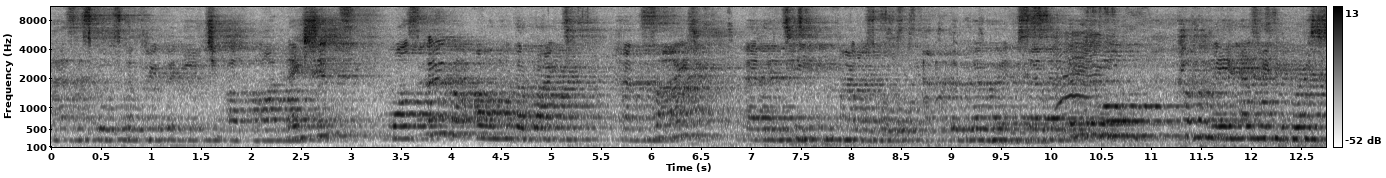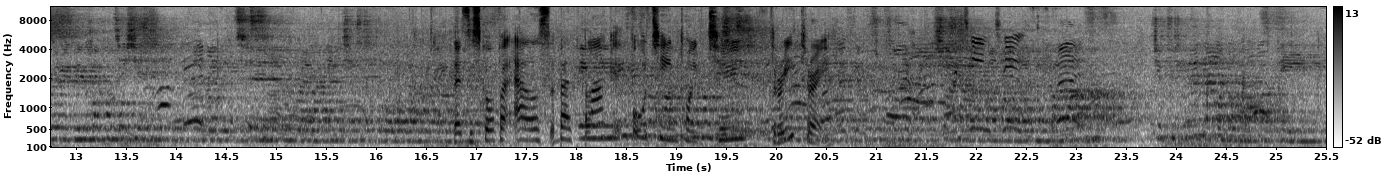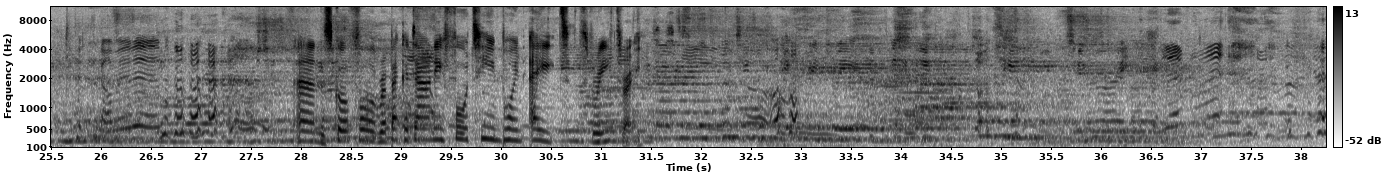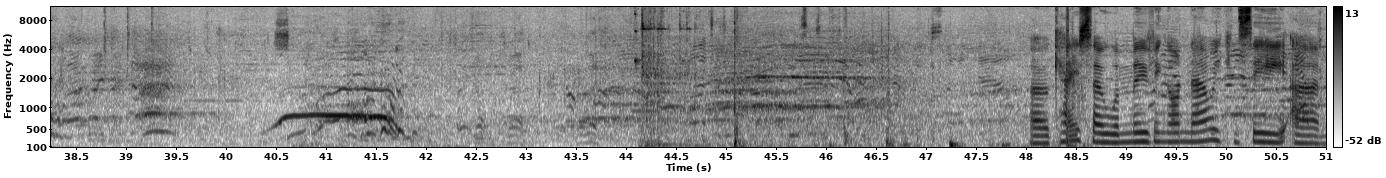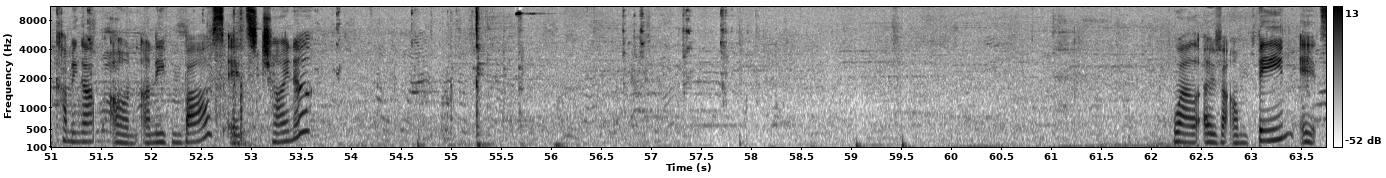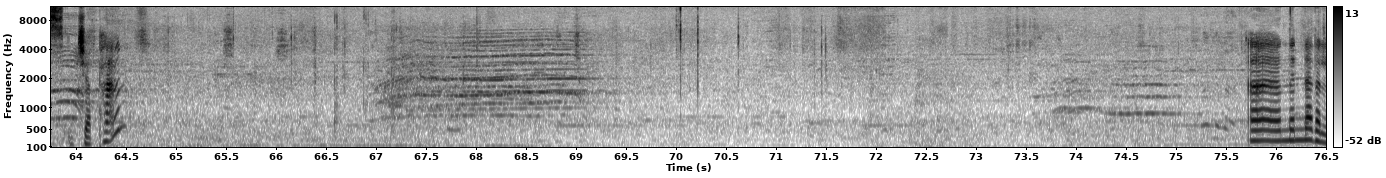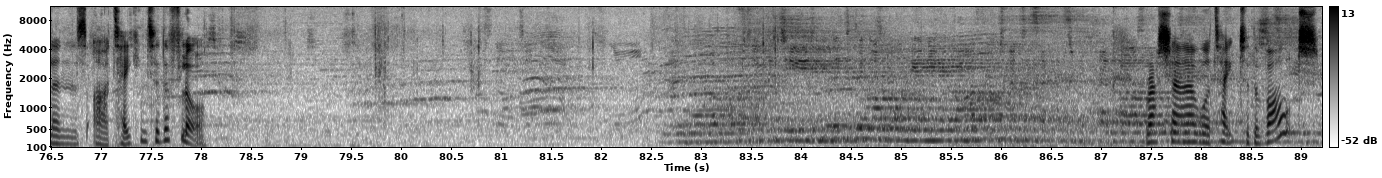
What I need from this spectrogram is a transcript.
as the scores come through for each of our nations. Whilst over on the right hand side, and the team final scores at the moment. So those will come in as we progress through the competition and we turn around each of the four. There's the score for Elizabeth Black, 14.233. And the score for Rebecca Downie, 14.833. Okay, so we're moving on now. We can see um, coming up on uneven bars, it's China. While over on beam, it's Japan. And the Netherlands are taking to the floor. Russia will take to the vault.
